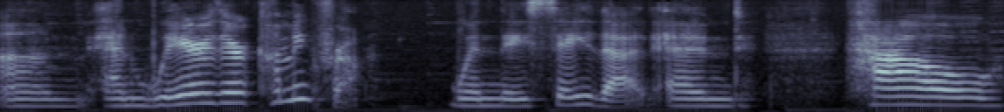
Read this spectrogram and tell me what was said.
um, and where they're coming from when they say that and how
